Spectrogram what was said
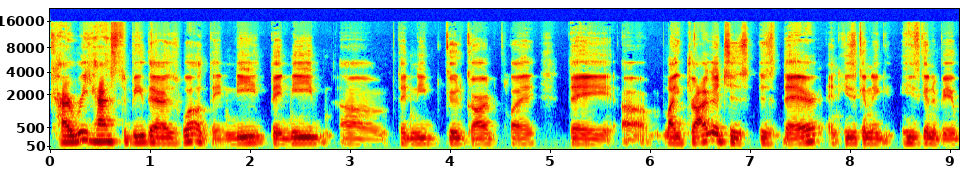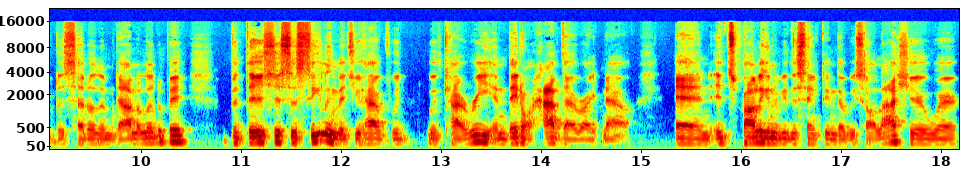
Kyrie has to be there as well. They need they need um, they need good guard play. They um, like Dragic is is there and he's gonna he's gonna be able to settle them down a little bit. But there's just a ceiling that you have with with Kyrie, and they don't have that right now. And it's probably gonna be the same thing that we saw last year, where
